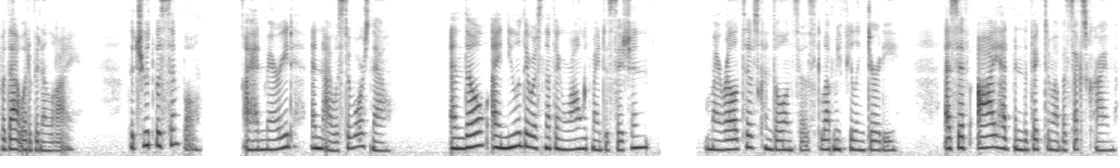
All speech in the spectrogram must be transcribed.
but that would have been a lie. The truth was simple I had married and I was divorced now. And though I knew there was nothing wrong with my decision, my relatives' condolences left me feeling dirty, as if I had been the victim of a sex crime.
